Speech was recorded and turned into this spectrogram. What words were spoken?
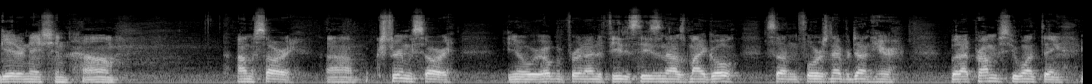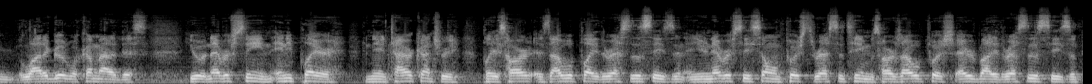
Gator Nation. Um, I'm sorry. Um, extremely sorry. You know, we were hoping for an undefeated season. That was my goal. Something Florida's never done here. But I promise you one thing a lot of good will come out of this. You have never seen any player in the entire country play as hard as I will play the rest of the season, and you never see someone push the rest of the team as hard as I will push everybody the rest of the season,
